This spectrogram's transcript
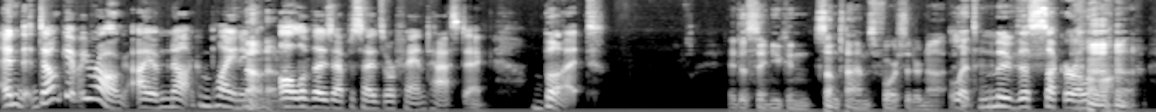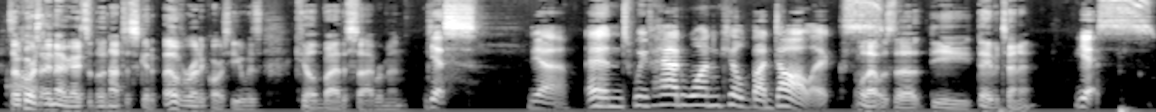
And don't get me wrong, I am not complaining. No, no, no. All of those episodes were fantastic. But It does seem you can sometimes force it or not. let's move this sucker along. So of course, um, and I guess not to skip over it. Of course, he was killed by the Cybermen. yes. Yeah. And we've had one killed by Daleks. Well, that was the the David Tennant. Yes.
